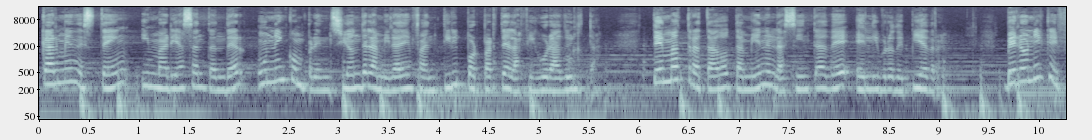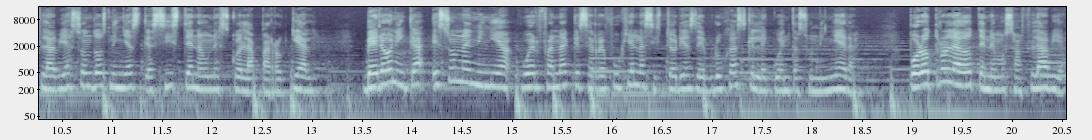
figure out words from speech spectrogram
Carmen Stein y María Santander, una incomprensión de la mirada infantil por parte de la figura adulta. tema tratado también en la cinta de El libro de piedra. Verónica y Flavia son dos niñas que asisten a una escuela parroquial. Verónica es una niña huérfana que se refugia en las historias de brujas que le cuenta su niñera. Por otro lado tenemos a Flavia,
